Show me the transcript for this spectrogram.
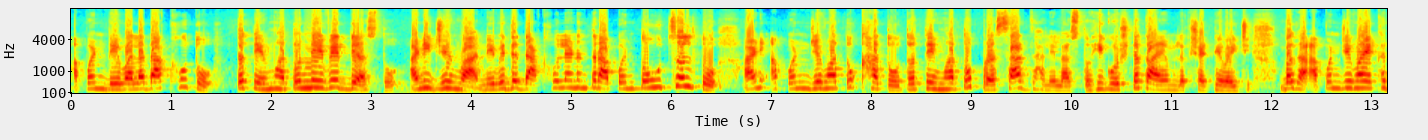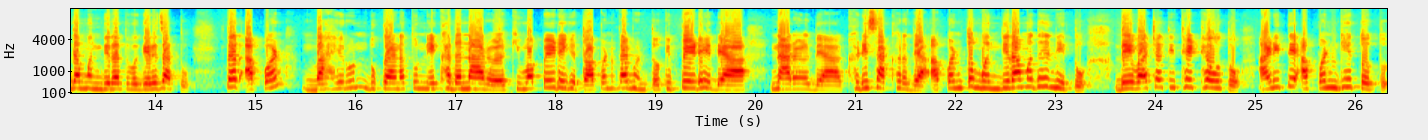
आपण देवाला दाखवतो तर तेव्हा तो नैवेद्य असतो. आणि जेव्हा नैवेद्य दाखवल्यानंतर आपण तो उचलतो आणि आपण जेव्हा तो खातो तर तेव्हा तो प्रसाद झालेला असतो. ही गोष्ट कायम लक्षात ठेवायची. बघा आपण जेव्हा एखाद्या मंदिरात वगैरे जातो तर आपण बाहेरून दुकानातून एखादा नारळ किंवा पेढे घेतो. आपण काय म्हणतो की पेढे द्या नारळ द्या खडी साखर द्या. आपण तो मंदिरामध्ये नेतो देवाच्या तिथे ठेवतो आणि ते आपण घेतो.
